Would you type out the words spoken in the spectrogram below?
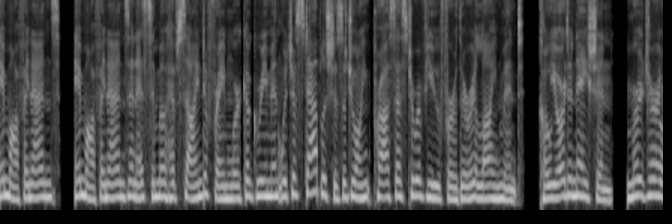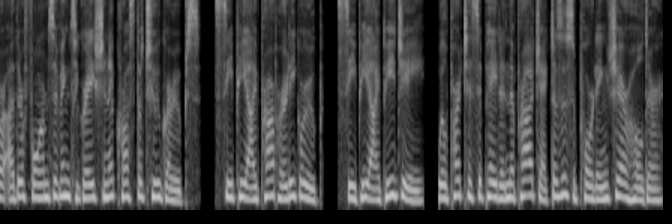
Immofinanz, Immofinanz and S-Immo have signed a framework agreement which establishes a joint process to review further alignment, coordination, merger or other forms of integration across the two groups. CPI Property Group, CPIPG, will participate in the project as a supporting shareholder.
